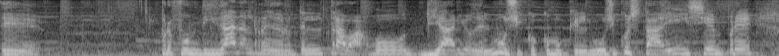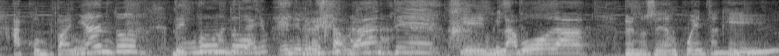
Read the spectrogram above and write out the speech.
eh, profundidad alrededor del trabajo diario del músico, como que el músico está ahí siempre acompañando de fondo en el restaurante, en la boda, pero no se dan cuenta que,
